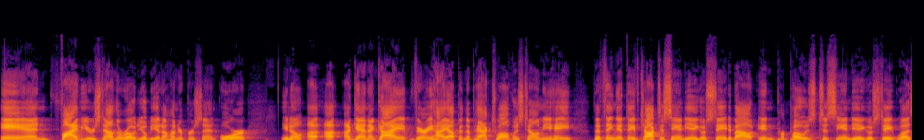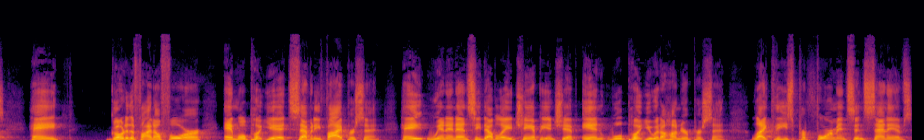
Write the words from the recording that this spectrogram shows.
and five years down the road, you'll be at 100%. Or, you know, uh, uh, again, a guy very high up in the Pac 12 was telling me, hey, the thing that they've talked to San Diego State about and proposed to San Diego State was, hey, go to the Final Four and we'll put you at 75%. Hey, win an NCAA championship and we'll put you at 100%. Like these performance incentives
